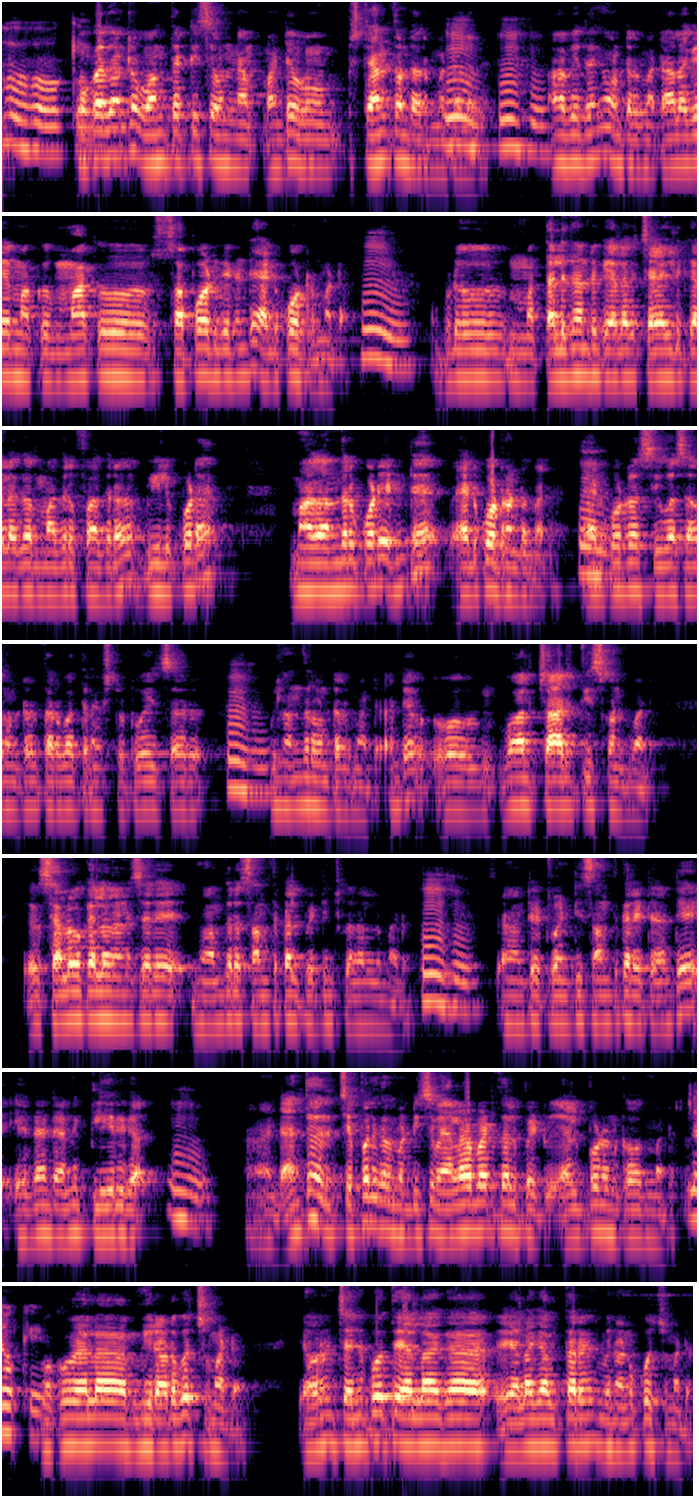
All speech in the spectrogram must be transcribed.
ఒక దాంట్లో వన్ థర్టీ సెవెన్ అంటే స్ట్రెంత్ ఉంటారు. మ్మ్. ఆ విధంగా ఉంటారు అన్నమాట అలాగే మాకు మాకు సపోర్ట్ ఏంటంటే హెడ్ క్వార్టర్ అనమాట. ఇప్పుడు మా తల్లిదండ్రులకి ఎలాగ చైల్డ్కి ఎలాగ మదర్ ఫాదర్ వీళ్ళు కూడా మా అందరూ కూడా ఏంటంటే హెడ్ క్వార్టర్ ఉంటుంది అన్నమాట హెడ్ క్వార్టర్ శివ సార్ ఉంటారు తర్వాత నెక్స్ట్ టోయ్ సార్. వీళ్ళందరూ ఉంటారు అనమాట అంటే వాళ్ళు చార్జ్ తీసుకుంటారు సెలవుకి వెళ్ళాలన్నా సరే మేము అందరూ సంతకాలు మేడం మ్మ్. అంటే ట్వంటీ సంతకాలు అంటే ఏంటంటే అన్ని క్లియర్గా. అంటే అది చెప్పాను కదా డిసిప్లిన్ ఎలా పెడితే పెట్టి వెళ్ళిపోవడానికి ఓకే. ఒకవేళ మీరు అడగొచ్చు మాట ఎవరైనా చనిపోతే ఎలాగా ఎలాగ వెళ్తారని మీరు అనుకోవచ్చు మాట.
